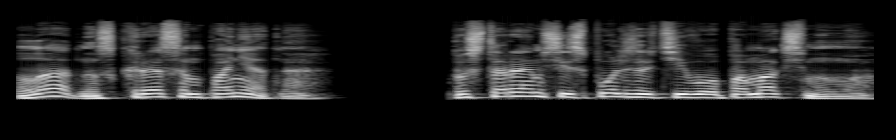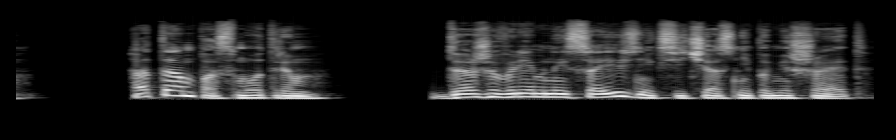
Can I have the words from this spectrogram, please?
Ладно, с Крессом понятно. Постараемся использовать его по максимуму. А там посмотрим. Даже временный союзник сейчас не помешает.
